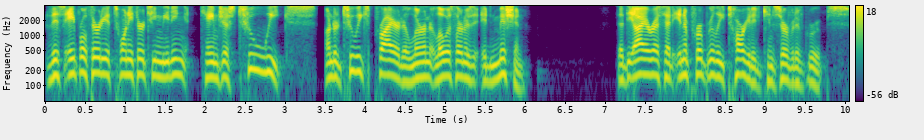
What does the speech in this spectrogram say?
this April 30th, 2013 meeting came just two weeks, under two weeks prior to learn, Lois Lerner's admission that the IRS had inappropriately targeted conservative groups.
